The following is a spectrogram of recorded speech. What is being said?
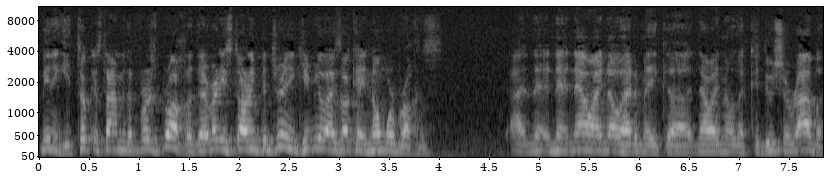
Meaning he took his time in the first bracha. They're already starting to drink. He realized, okay, no more brachas. Uh, now I know how to make. Uh, now I know that kedusha rabbah,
